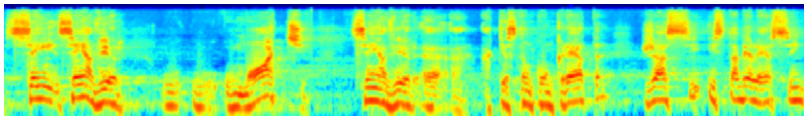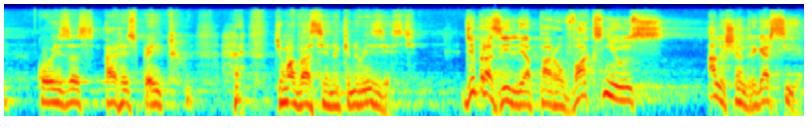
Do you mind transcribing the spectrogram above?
Sem, sem haver o, o, o mote sem haver a, eh, a, a questão concreta, já se estabelecem coisas a respeito de uma vacina que não existe. De Brasília para o Vox News, Alexandre Garcia.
